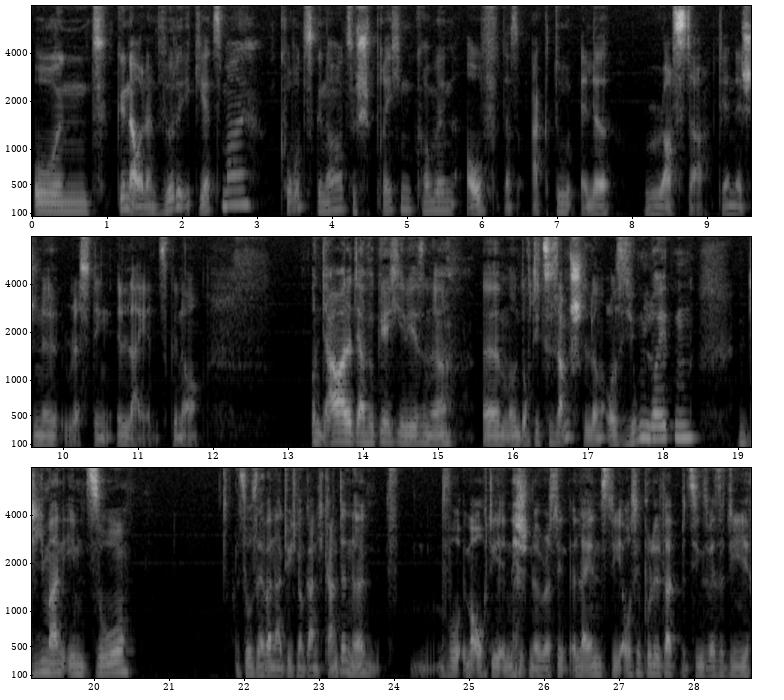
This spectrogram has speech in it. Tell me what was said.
Und genau, dann würde ich jetzt mal kurz genau zu sprechen kommen auf das aktuelle Roster der National Wrestling Alliance, genau. Und da war das ja wirklich gewesen, ne? Ähm, und auch die Zusammenstellung aus jungen Leuten, die man eben so, so selber natürlich noch gar nicht kannte, ne? Wo immer auch die National Wrestling Alliance die ausgebuddelt hat, beziehungsweise die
